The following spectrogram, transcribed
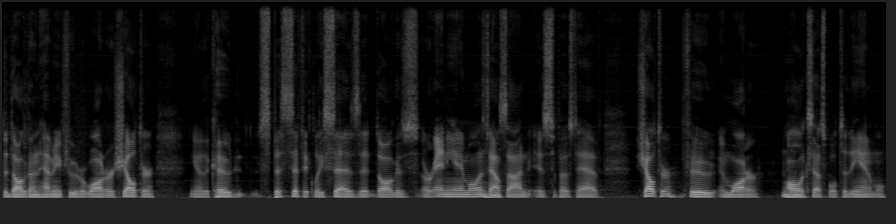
the, dog doesn't have any food or water or shelter." You know, the code specifically says that dog is or any animal that's Mhm. outside is supposed to have shelter, food, and water all Mhm. accessible to the animal.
